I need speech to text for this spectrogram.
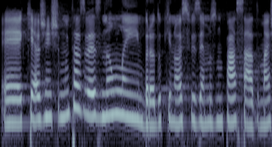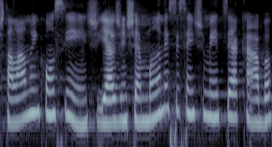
é, que a gente muitas vezes não lembra do que nós fizemos no passado, mas está lá no inconsciente, e a gente emana esses sentimentos e acaba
